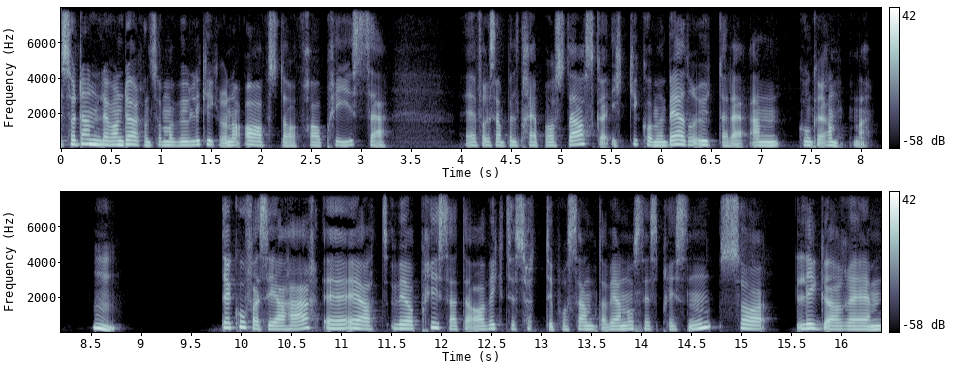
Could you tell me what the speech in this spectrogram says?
Så den leverandøren som av ulike grunner avstår fra å prise f.eks. tre poster, skal ikke komme bedre ut av det enn konkurrentene. Mm. Det KOFA sier her, er at ved å prissette avvik til 70% av gjennomsnittsprisen, så ligger eh,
